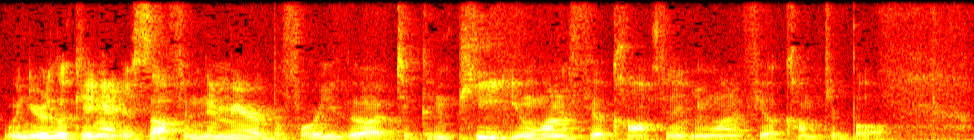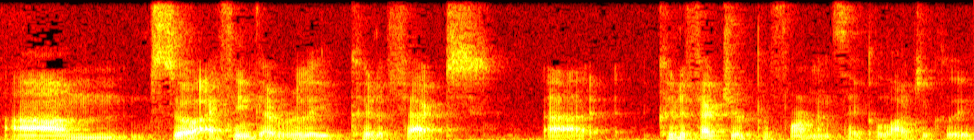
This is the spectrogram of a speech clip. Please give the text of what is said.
when you're looking at yourself in the mirror before you go out to compete you want to feel confident you want to feel comfortable Um, so I think that really could affect uh, could affect your performance psychologically.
